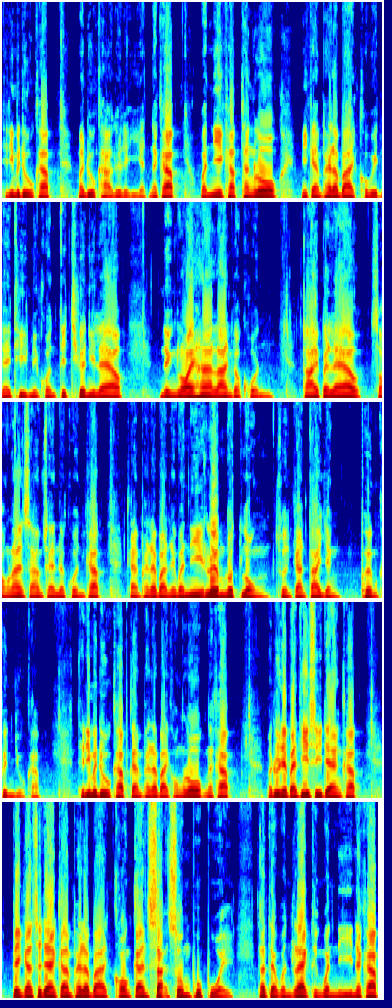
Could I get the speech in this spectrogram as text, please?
ทีนี้มาดูครับ มาดูข่าวโดยละเอียดนะครับ วันนี้ครับทั้งโลกมีการแพร่ระบาดโควิด -19 มีคนติดเชื้อนี้แล้ว 105 ล้านกว่าคน ตายไปแล้ว2ล้าน3แสนกว่าคนครับ การแพร่ระบาดในวันนี้เริ่มลดลง ส่วนการตายยัง เพิ่มขึ้นอยู่ครับ ทีนี้มาดูครับการแพร่ระบาดของโลกนะครับ มาดูในแผนที่สีแดงครับ เป็นการแสดงการแพร่ระบาดของการสะสมผู้ป่วย ตั้งแต่วันแรกถึงวันนี้นะครับ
